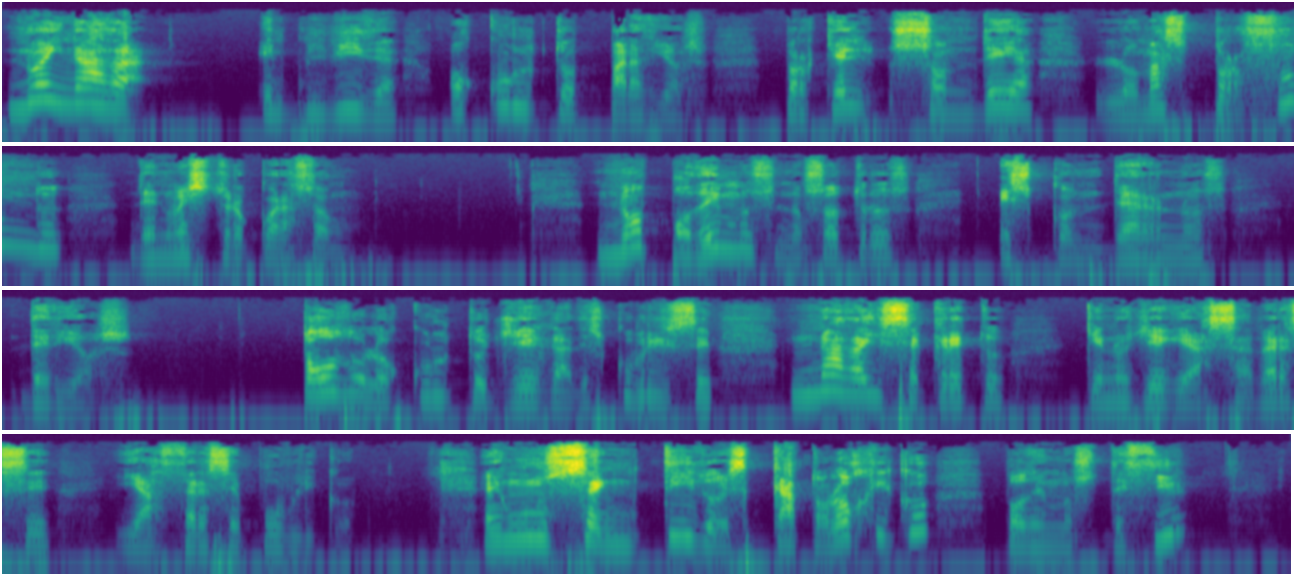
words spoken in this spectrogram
No hay nada en mi vida oculto para Dios, porque Él sondea lo más profundo de nuestro corazón. No podemos nosotros escondernos de Dios. Todo lo oculto llega a descubrirse, nada hay secreto que no llegue a saberse y a hacerse público. En un sentido escatológico podemos decir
